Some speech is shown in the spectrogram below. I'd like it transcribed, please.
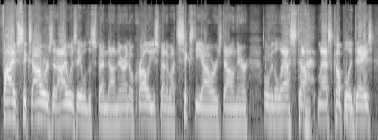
five, six hours that I was able to spend down there. I know Crawly, you spent about 60 hours down there over the last uh, last couple of days.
